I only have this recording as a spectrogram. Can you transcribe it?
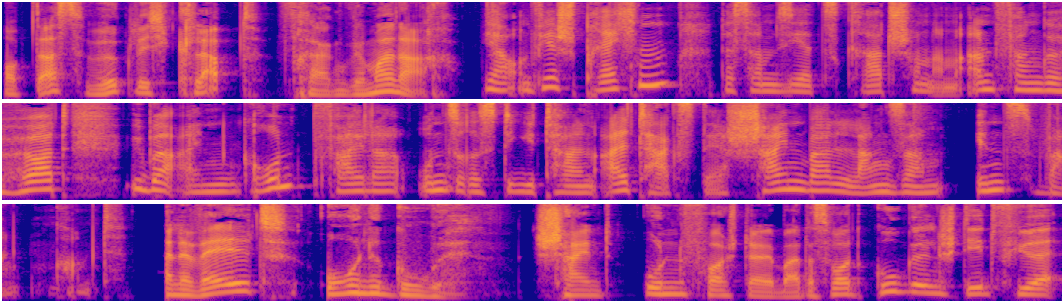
Ob das wirklich klappt, fragen wir mal nach. Ja, und wir sprechen, das haben Sie jetzt gerade schon am Anfang gehört, über einen Grundpfeiler unseres digitalen Alltags, der scheinbar langsam ins Wanken kommt. Eine Welt ohne Google scheint unvorstellbar. Das Wort googeln steht für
